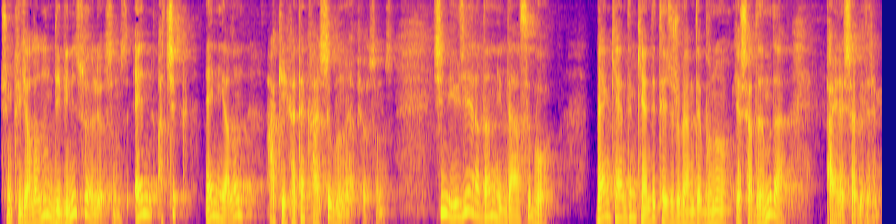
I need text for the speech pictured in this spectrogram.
Çünkü yalanın dibini söylüyorsunuz. En açık, en yalın hakikate karşı bunu yapıyorsunuz. Şimdi Yüce Yaradan'ın iddiası bu. Ben kendim kendi tecrübemde bunu yaşadığımı da paylaşabilirim.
